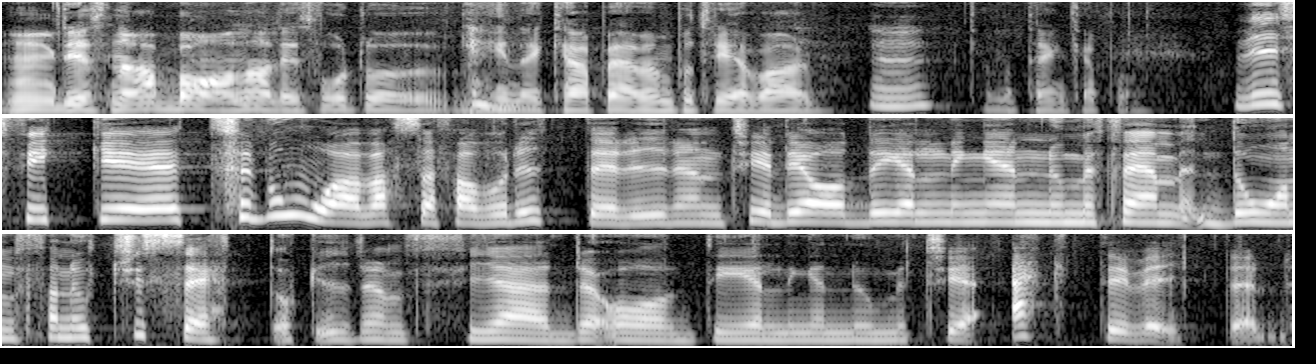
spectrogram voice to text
Mm, det är snabb bana, det är svårt att hinna ikapp även på tre varv. Mm. kan man tänka på. Vi fick eh, två vassa favoriter i den tredje avdelningen, nummer fem Dawn Fanucci Set och i den fjärde avdelningen nummer tre Activated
